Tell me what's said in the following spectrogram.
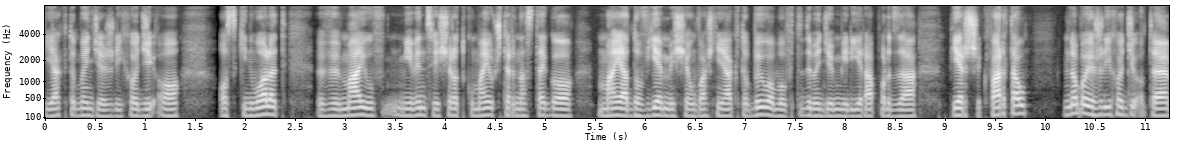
Jak to będzie, jeżeli chodzi o, o skin wallet? W maju, mniej więcej środku maju, 14 maja dowiemy się właśnie jak to było, bo wtedy będziemy mieli raport za pierwszy kwartał. No bo jeżeli chodzi o te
